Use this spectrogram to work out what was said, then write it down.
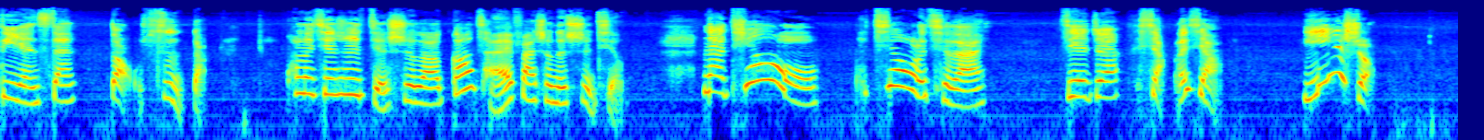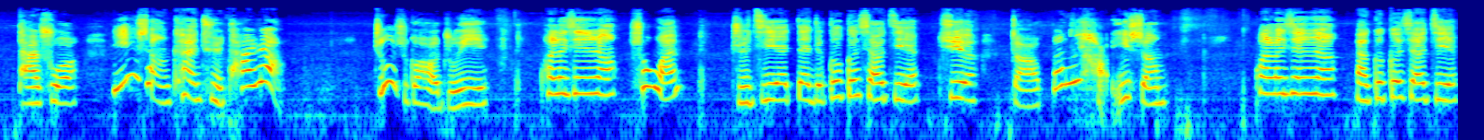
颠三老四的。快乐先生解释了刚才发生的事情。那天哦，他叫了起来，接着想了想，医生，他说：“医生看去他让，这是个好主意。”快乐先生说完，直接带着哥哥小姐去找邦尼好医生。快乐先生把哥哥小姐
